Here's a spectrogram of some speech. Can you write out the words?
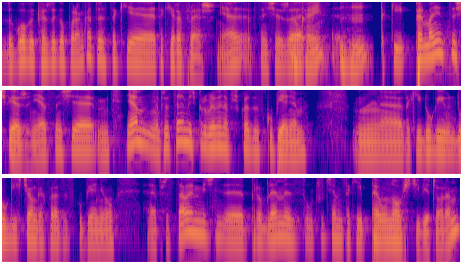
do głowy każdego poranka, to jest takie, takie refresh, nie? W sensie, że okay. mhm. taki permanentny świeży, nie? W sensie, ja przestałem mieć problemy na przykład ze skupieniem, mm, e, takich długich, długich ciągach pracy w skupieniu. E, przestałem mieć e, problemy z uczuciem takiej pełności wieczorem.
